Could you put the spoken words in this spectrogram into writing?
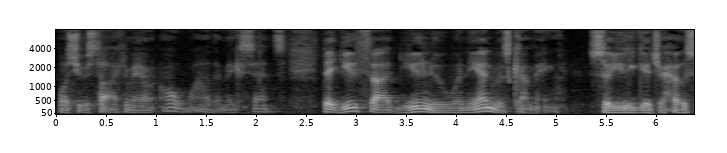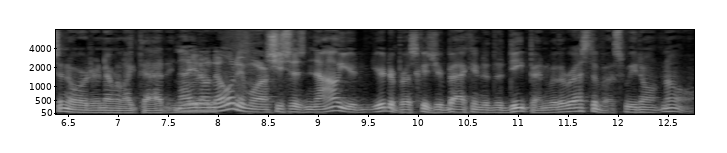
while she was talking to me. I went, "Oh, wow, that makes sense." That you thought you knew when the end was coming, so you could get your house in order and everything like that. And Now you don't know anymore. She says, "Now you're you're depressed because you're back into the deep end with the rest of us. We don't know."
